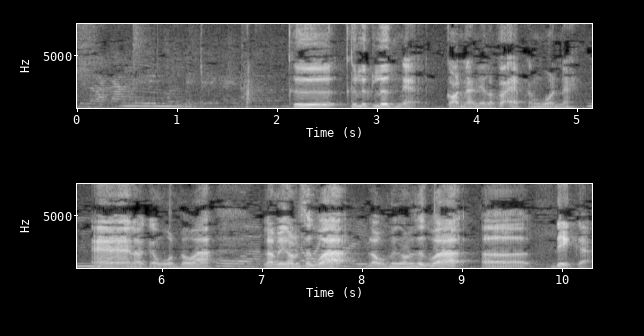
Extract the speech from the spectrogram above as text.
จินตนาการไหมว่าเขาจะเปลี่ยนไปยังไงนะ คือคือลึกๆเนี่ยก่อนหน้านี้เราก็แอบกังวลนะอ่าเรากังวลเพราะว่า เรามีความรู้สึกว่าเราก็มีความรู้สึกว่าเอ่อเด็กอะ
